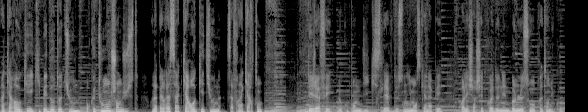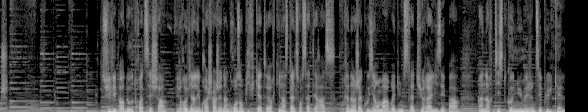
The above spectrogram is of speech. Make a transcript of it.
Un karaoké équipé d'autotune pour que tout le monde chante juste. On appellerait ça karaoké tune, ça ferait un carton. Déjà fait, le coupe Andy qui se lève de son immense canapé pour aller chercher de quoi donner une bonne leçon au prétendu coach. Suivi par deux ou trois de ses chats, il revient les bras chargés d'un gros amplificateur qu'il installe sur sa terrasse, près d'un jacuzzi en marbre et d'une statue réalisée par un artiste connu mais je ne sais plus lequel.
